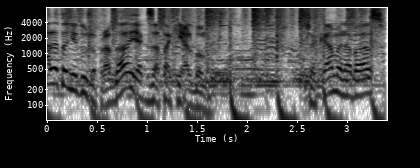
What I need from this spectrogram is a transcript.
Ale to niedużo, prawda? Jak za taki album. Czekamy na was.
